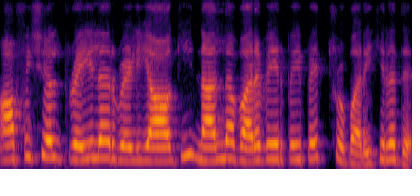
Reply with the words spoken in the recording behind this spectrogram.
அபிஷியல் ட்ரெய்லர் வெளியாகி நல்ல வரவேற்பை பெற்று வருகிறது.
